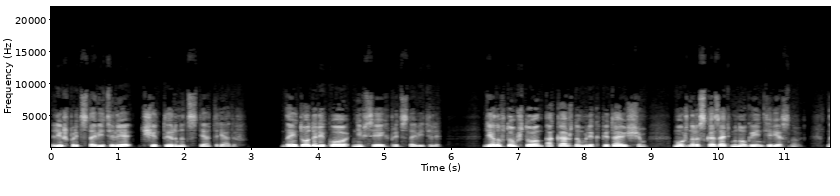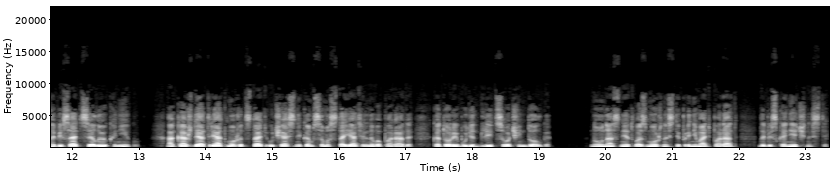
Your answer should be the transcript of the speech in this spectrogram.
лишь представители 14 отрядов. Да и то далеко не все их представители. Дело в том, что о каждом млекопитающем можно рассказать много интересного, написать целую книгу, а каждый отряд может стать участником самостоятельного парада, который будет длиться очень долго. Но у нас нет возможности принимать парад до бесконечности.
